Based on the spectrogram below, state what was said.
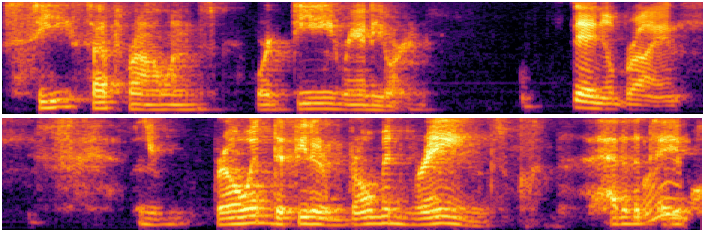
C. Seth Rollins, or D. Randy Orton. Daniel Bryan. was Rowan defeated Roman Reigns, head of the What? table.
